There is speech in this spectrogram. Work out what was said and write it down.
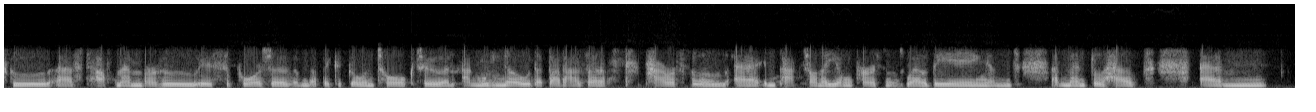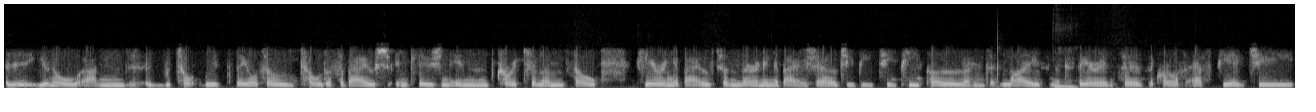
school uh, staff member who is supportive and that they could go and talk to. And, and we know that that has a powerful uh, impact on a young person's well-being and, and mental health. Um, you know, and we to, we, they also told us about inclusion in curriculum. So hearing about and learning about LGBT people and lives and mm. experiences across SPHE,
